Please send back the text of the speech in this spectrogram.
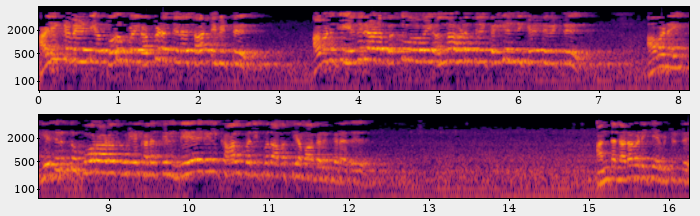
அழிக்க வேண்டிய பொறுப்பை ரப்பிடத்தில சாட்டிவிட்டு அவனுக்கு எதிரான பத்துவாவை அல்லாஹிடத்திலே கையெழுந்து கேட்டுவிட்டு அவனை எதிர்த்து போராடக்கூடிய களத்தில் நேரில் கால் பதிப்பது அவசியமாக இருக்கிறது. அந்த நடவடிக்கையை விட்டுட்டு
